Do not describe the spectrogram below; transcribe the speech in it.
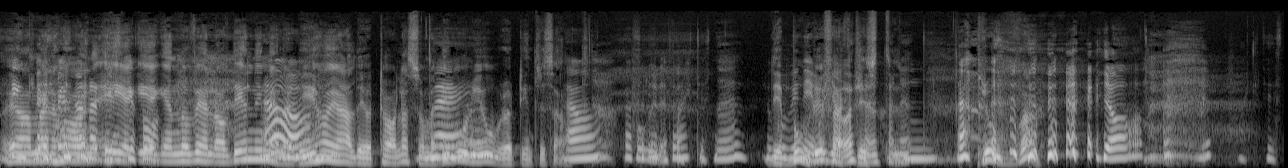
ja men ha en e egen novellavdelning ja. menar Det har jag aldrig hört talas om. Men Nej. det vore ju oerhört intressant. Ja, varför det faktiskt? Nej. Det borde faktiskt mm. prova. ja, faktiskt.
